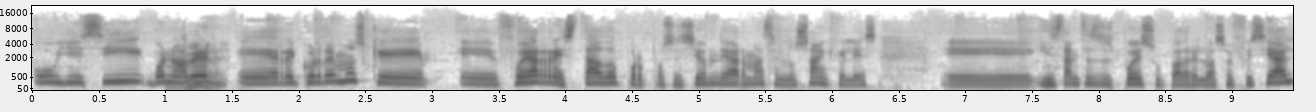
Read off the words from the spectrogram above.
Oye, sí, bueno, a Junior. ver, eh, recordemos que eh, fue arrestado por posesión de armas en Los Ángeles. eh, instantes después su padre lo hace oficial.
